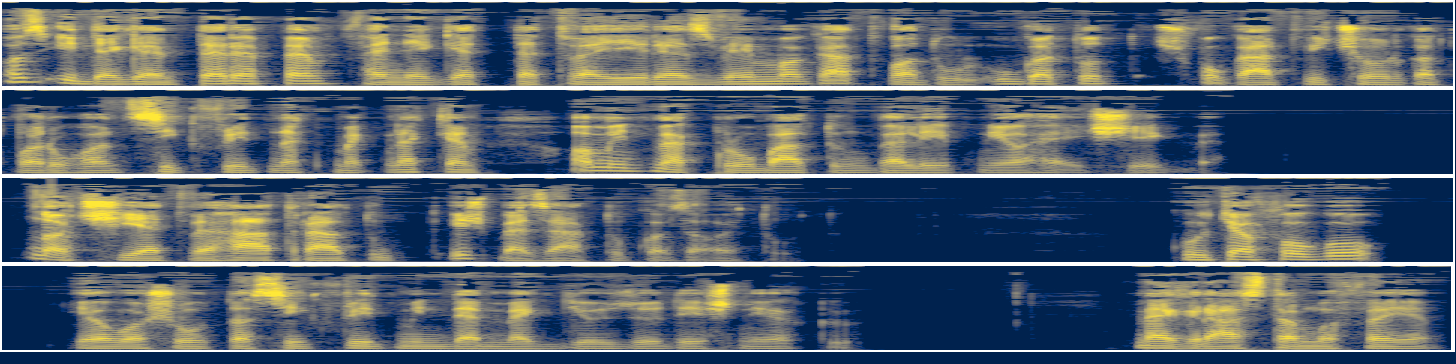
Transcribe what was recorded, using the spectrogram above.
Az idegen terepen fenyegettetve érezvén magát vadul ugatott, s fogát vicsorgatva rohant Siegfriednek meg nekem, amint megpróbáltunk belépni a helyiségbe. Nagy sietve hátráltuk, és bezártuk az ajtót. Kutyafogó, javasolta Siegfried minden meggyőződés nélkül. Megráztam a fejem.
